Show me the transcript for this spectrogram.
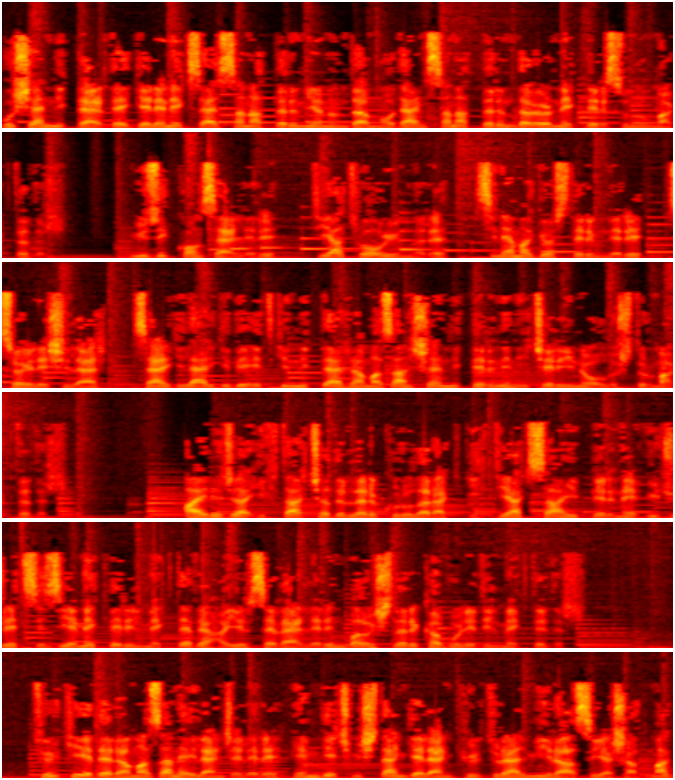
Bu şenliklerde geleneksel sanatların yanında modern sanatların da örnekleri sunulmaktadır. Müzik konserleri, tiyatro oyunları, sinema gösterimleri, söyleşiler, sergiler gibi etkinlikler Ramazan şenliklerinin içeriğini oluşturmaktadır. Ayrıca iftar çadırları kurularak ihtiyaç sahiplerine ücretsiz yemek verilmekte ve hayırseverlerin bağışları kabul edilmektedir. Türkiye'de Ramazan eğlenceleri hem geçmişten gelen kültürel mirası yaşatmak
